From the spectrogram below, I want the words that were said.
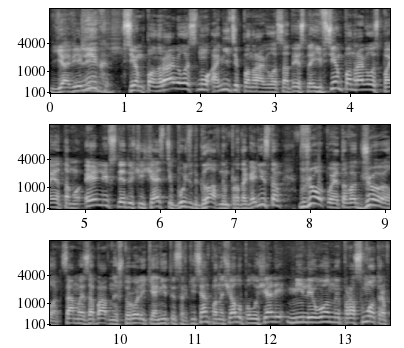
я велик, всем понравилось, ну, Аните понравилось, соответственно, и всем понравилось, поэтому Элли в следующей части будет главным протагонистом в жопу этого Джоэла. Самое забавное, что ролики Аниты Саркисян поначалу получали миллионы просмотров,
